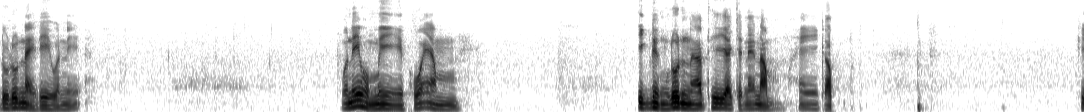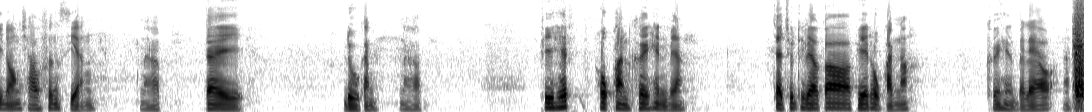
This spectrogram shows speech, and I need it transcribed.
ดูรุ่นไหนดีวันนี้ วันนี้ผมมี Power Amp อีกหนึ่งรุ่นนะครับ ที่อยากจะแนะนำให้กับ พี่น้องชาวเครื่องเสียงนะครับ ได้ดูกันนะครับ PH 6,000 เคยเห็นไปยังจากชุดที่แล้วก็ PH 6,000 เนาะเคยเห็นไปแล้วนะครับ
